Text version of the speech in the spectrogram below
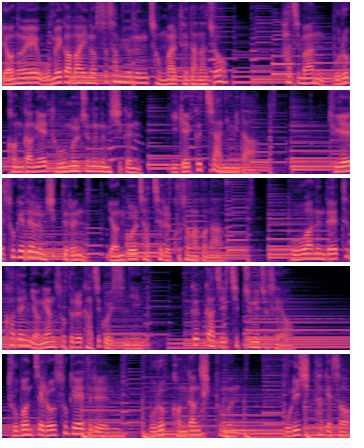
연어의 오메가-3 효능 정말 대단하죠? 하지만 무릎 건강에 도움을 주는 음식은 이게 끝이 아닙니다. 뒤에 소개될 음식들은 연골 자체를 구성하거나 보호하는 데 특화된 영양소들을 가지고 있으니 끝까지 집중해 주세요. 두 번째로 소개해 드릴 무릎 건강 식품은 우리 식탁에서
